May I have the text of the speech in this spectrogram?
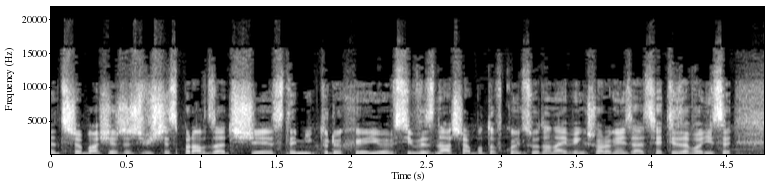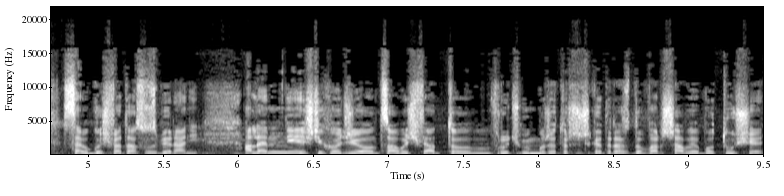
y, trzeba się rzeczywiście sprawdzać z tymi, których UFC wyznacza, bo to w końcu ta największa organizacja, ci zawodnicy z całego świata są zbierani. Ale mm, jeśli chodzi o cały świat, to wróćmy może troszeczkę teraz do Warszawy, bo tu się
